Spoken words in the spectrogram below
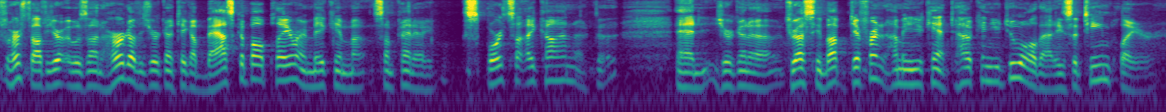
First off, it was unheard of. That you're going to take a basketball player and make him uh, some kind of sports icon, uh, and you're going to dress him up different. I mean, you can't. How can you do all that? He's a team player.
